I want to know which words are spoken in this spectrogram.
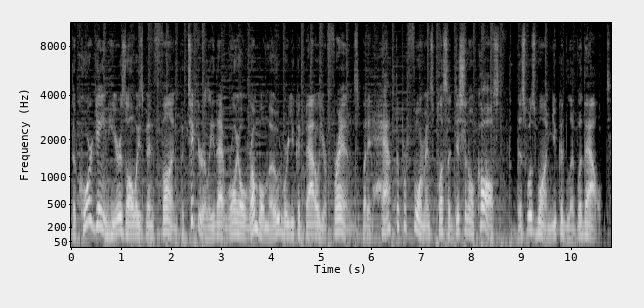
The core game here has always been fun, particularly that Royal Rumble mode where you could battle your friends, but at half the performance plus additional cost, this was one you could live without.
